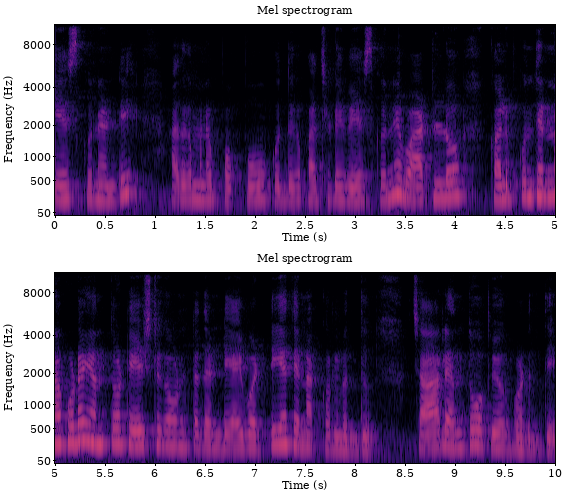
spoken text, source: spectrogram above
వేసుకునండి అదిగా మనకు పప్పు కొద్దిగా పచ్చడి వేసుకొని వాటిల్లో కలుపుకుని తిన్నా కూడా ఎంతో టేస్ట్గా ఉంటుందండి. అవి వట్టియే తినక్కర్లొద్దు. చాలా ఎంతో ఉపయోగపడుద్ది.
